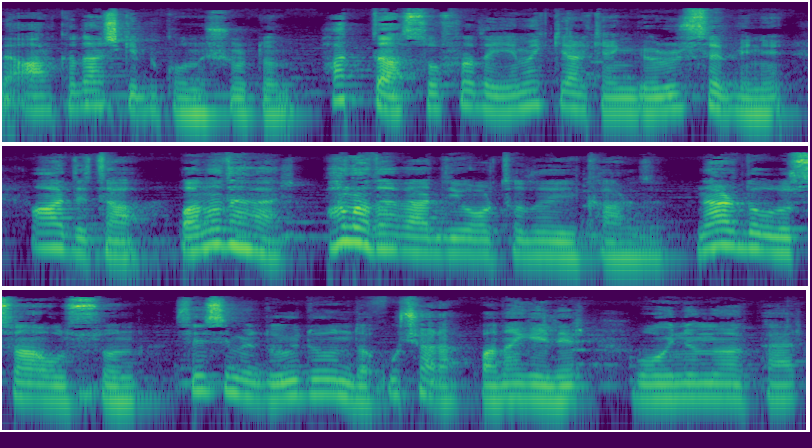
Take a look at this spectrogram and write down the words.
ve arkadaş gibi konuşurdum. Hatta sofrada yemek yerken görürse beni adeta bana da ver, bana da ver diye ortalığı yıkardı. Nerede olursa olsun sesimi duyduğunda uçarak bana gelir, boynumu öper,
